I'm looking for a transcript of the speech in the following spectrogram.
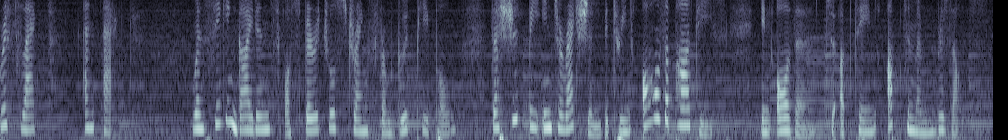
reflect, and act. When seeking guidance for spiritual strength from good people, there should be interaction between all the parties in order to obtain optimum results.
